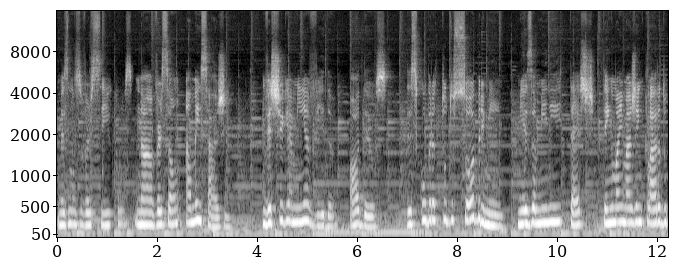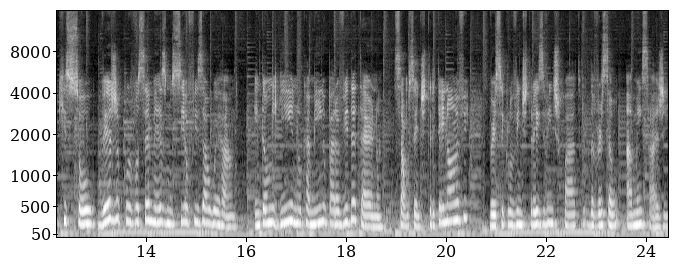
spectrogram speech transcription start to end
mesmos versículos, na versão A Mensagem. Investigue a minha vida, ó Deus. Descubra tudo sobre mim me examine e teste. Tenha uma imagem clara do que sou. Veja por você mesmo se eu fiz algo errado. Então me guie no caminho para a vida eterna. Salmo 139, versículo 23 e 24 da versão A Mensagem.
